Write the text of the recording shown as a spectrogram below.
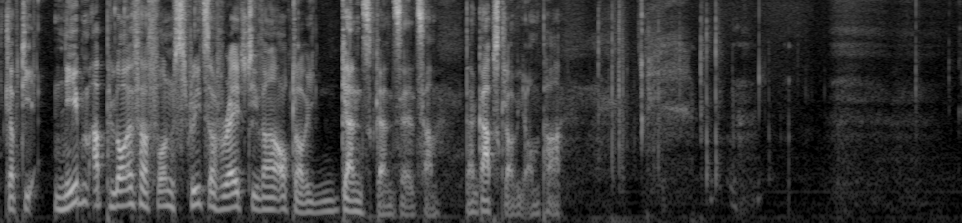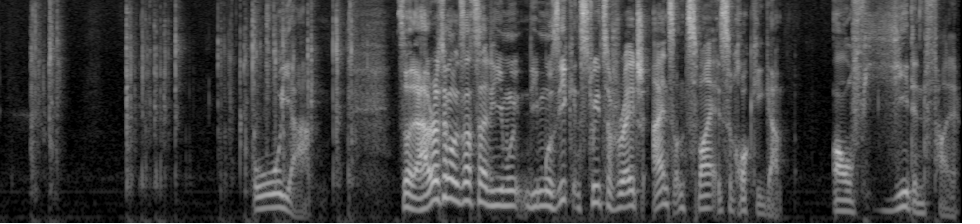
Ich glaube, die Nebenabläufer von Streets of Rage, die waren auch, glaube ich, ganz, ganz seltsam. Da gab es, glaube ich, auch ein paar. Oh ja. So, der Harrison sagt, die, die Musik in Streets of Rage 1 und 2 ist rockiger. Auf jeden Fall.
